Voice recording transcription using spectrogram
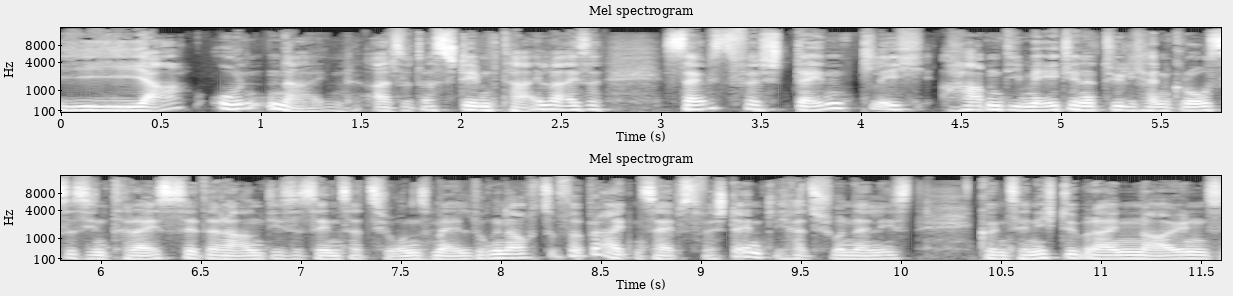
Ja und nein. Also das stimmt teilweise. Selbstverständlich haben die Medien natürlich ein großes Interesse daran, diese Sensationsmeldungen auch zu verbreiten. Selbstverständlich. Als Journalist können Sie nicht über einen neuen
